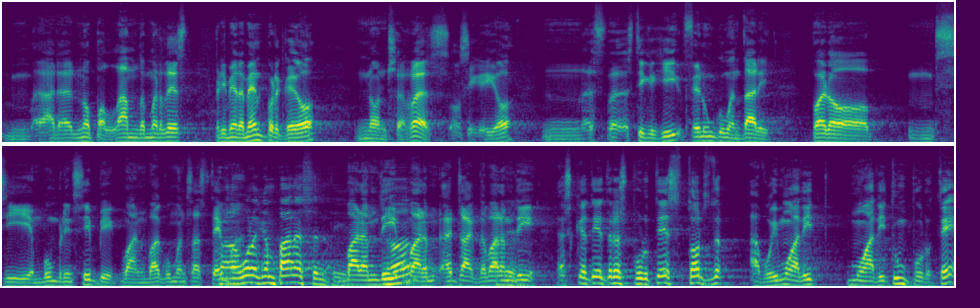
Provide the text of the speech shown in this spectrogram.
mm, ara no parlam de merders, primerament perquè jo no en sé res, o sigui, jo mm, es- estic aquí fent un comentari, però mm, si en un principi, quan va començar el tema, alguna campana has sentit. Vàrem dir, no? vàrem, exacte, vàrem dir, és que té tres porters tots de... Avui m'ho ha dit ha dit un porter,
